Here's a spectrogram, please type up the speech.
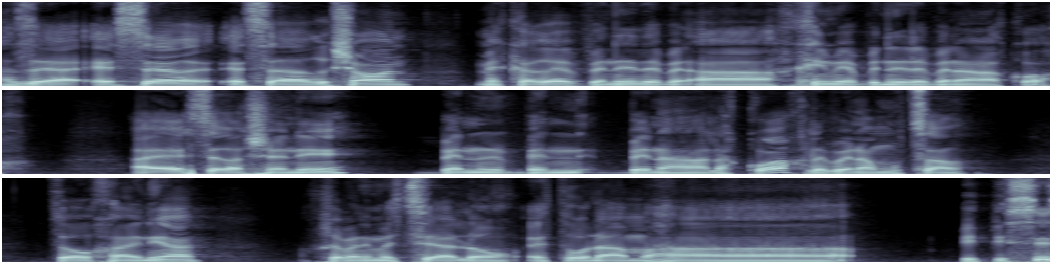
אז זה העשר, עשר הראשון, מקרב ביני לבין, הכימיה ביני לבין הלקוח. העשר השני, בין, בין, בין הלקוח לבין המוצר. לצורך העניין, עכשיו אני מציע לו את עולם ה-PPC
